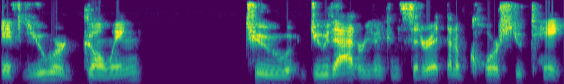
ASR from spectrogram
If you were going to do that or even consider it, then of course you take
